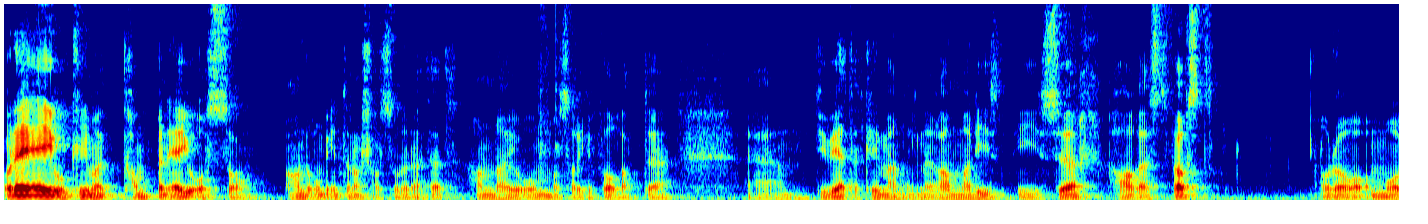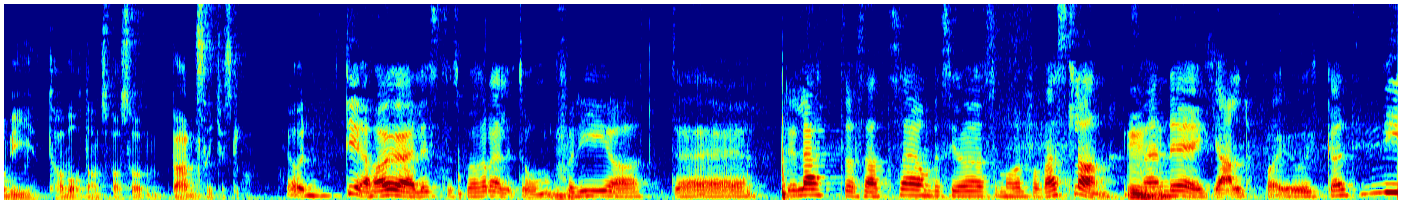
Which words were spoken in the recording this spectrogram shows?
Og det er jo, klimakampen er jo også handler om internasjonal solidaritet. handler jo om å sørge for at eh, de vet at klimaendringene rammer de i sør hardest først. Og da må vi ta vårt ansvar som verdens rikeste land. Ja, Det har jo jeg lyst til å spørre deg litt om. Mm. Fordi at eh, det er lett å sette seg ambisiøse mål for Vestland. Mm. Men det hjelper jo ikke at vi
